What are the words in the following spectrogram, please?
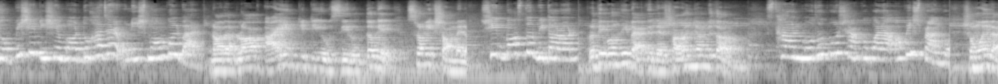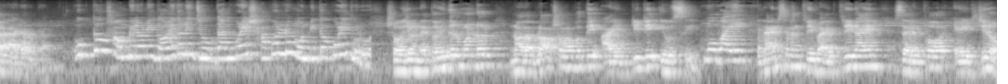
চব্বিশে ডিসেম্বর দু মঙ্গলবার নওদা ব্লক আইএনটিটিউসির উদ্যোগে শ্রমিক সম্মেলন। শীতবস্ত্র বিতরণ। প্রতিবন্ধী ব্যক্তিদের সরঞ্জাম বিতরণ। স্থান মধুপুর সাঁকুপাড়া অফিস প্রাঙ্গণ। সময় বেলা এগারোটা। উক্ত সম্মেলনে দলে দলে যোগদান করে সাফল্য মণ্ডিত করে তুলুন। সৌজন্যে তহিদুল মন্ডল নদা ব্লক সভাপতি INTTUC mobile nine seven three five three nine seven four eight zero.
